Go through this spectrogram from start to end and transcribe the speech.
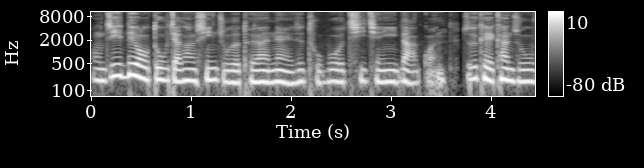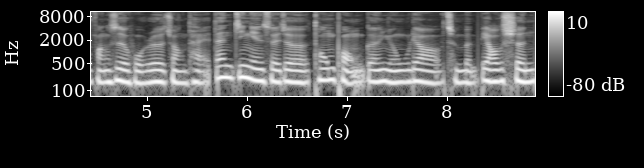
统计六都加上新竹的推案量也是突破七千亿大关，就是可以看出房市的火热状态。但今年随着通膨跟原物料成本飙升，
